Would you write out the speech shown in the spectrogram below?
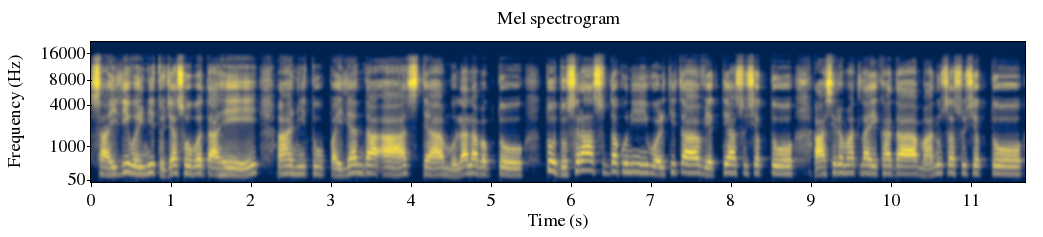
सायली वहिनी तुझ्यासोबत आहे आणि तू पहिल्यांदा आज त्या मुलाला बघतो. तो दुसरा सुद्धा कोणी ओळखीचा व्यक्ती असू शकतो. आश्रमातला एखादा माणूस असू शकतो.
